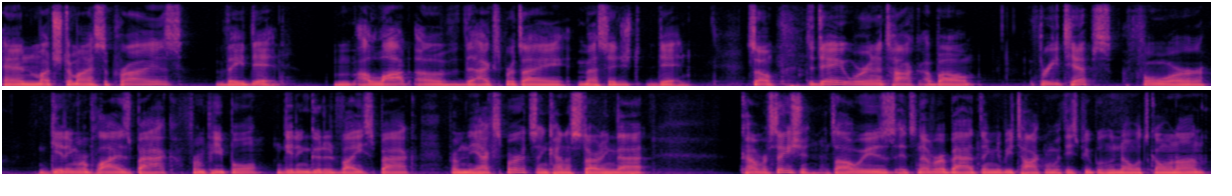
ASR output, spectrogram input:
And much to my surprise, they did. A lot of the experts I messaged did. So today we're going to talk about three tips for getting replies back from people, getting good advice back from the experts, and kind of starting that conversation. It's always, it's never a bad thing to be talking with these people who know what's going on.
